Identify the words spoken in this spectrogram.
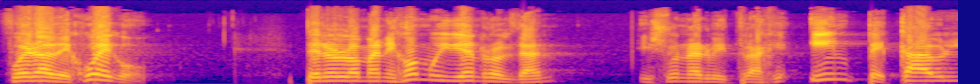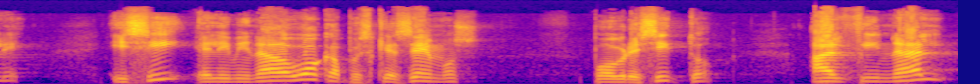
fuera de juego. Pero lo manejó muy bien Roldán, hizo un arbitraje impecable y sí, eliminado Boca, pues ¿qué hacemos? Pobrecito. Al final,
